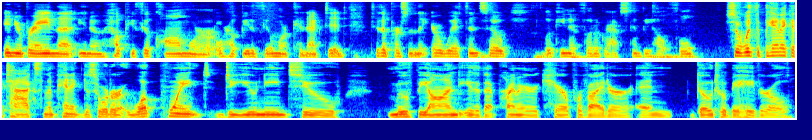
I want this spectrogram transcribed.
in your brain that you know help you feel calm or, or help you to feel more connected to the person that you're with. And so, looking at photographs can be helpful. So, with the panic attacks and the panic disorder, at what point do you need to move beyond either that primary care provider and go to a behavioral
